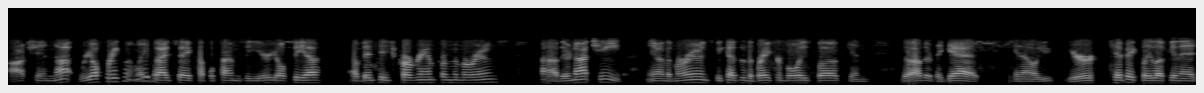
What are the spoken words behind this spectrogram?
auction, not real frequently, but I'd say a couple times a year you'll see a, a vintage program from the Maroons. Uh, they're not cheap. You know, the Maroons, because of the Breaker Boys book and the other they get, you know, you, you're typically looking at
